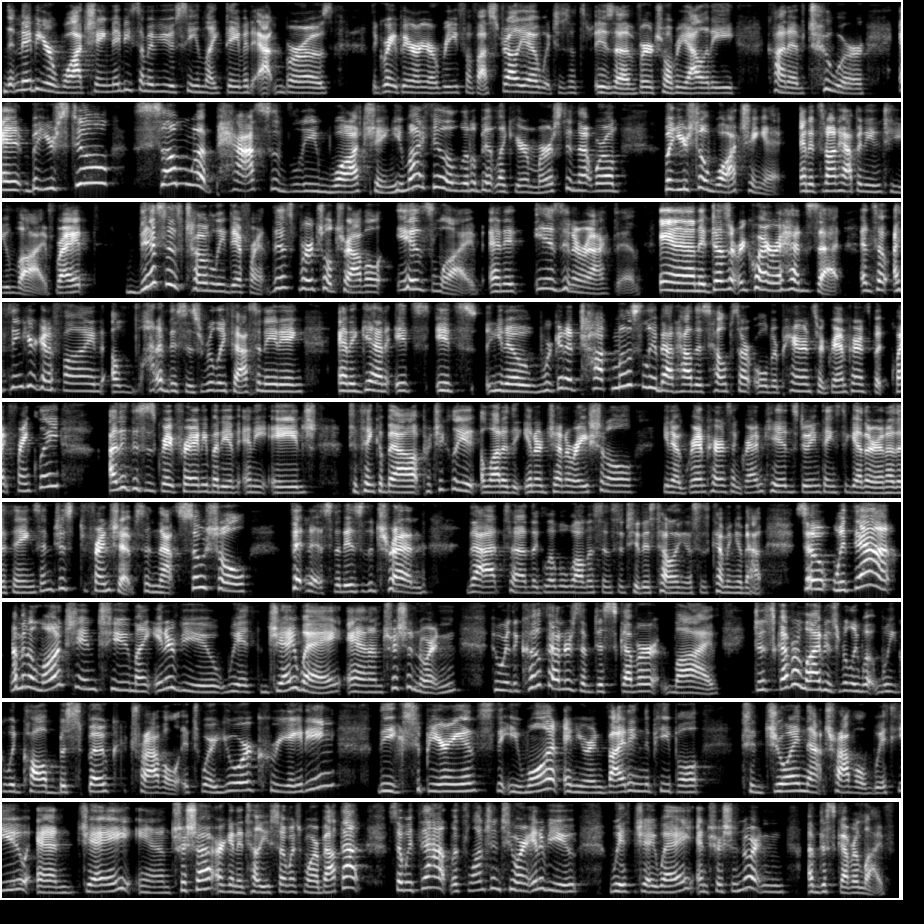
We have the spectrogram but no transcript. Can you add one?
that maybe you're watching. Maybe some of you have seen like David Attenborough's The Great Barrier Reef of Australia, which is a, is a virtual reality kind of tour and but you're still somewhat passively watching. You might feel a little bit like you're immersed in that world but you're still watching it and it's not happening to you live right this is totally different. This virtual travel is live and it is interactive and it doesn't require a headset. And so I think you're going to find a lot of this is really fascinating. And again, it's it's you know, we're going to talk mostly about how this helps our older parents or grandparents, but quite frankly, I think this is great for anybody of any age to think about, particularly a lot of the intergenerational, you know, grandparents and grandkids doing things together and other things, and just friendships and that social fitness that is the trend that uh, the Global Wellness Institute is telling us is coming about. So, with that, I'm going to launch into my interview with Jay Wei and Tricia Norton, who are the co founders of Discover Live. Discover Live is really what we would call bespoke travel, it's where you're creating the experience that you want and you're inviting the people to join that travel with you. And Jay and Trisha are going to tell you so much more about that. So, with that, let's launch into our interview with Jay Wei and Tricia Norton of Discover Live.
